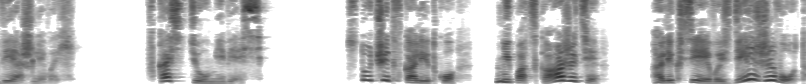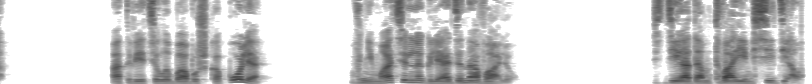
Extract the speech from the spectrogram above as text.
Вежливый. В костюме весь. Стучит в калитку. Не подскажете? Алексеевы здесь живут?» Ответила бабушка Поля, внимательно глядя на Валю. «С дедом твоим сидел.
